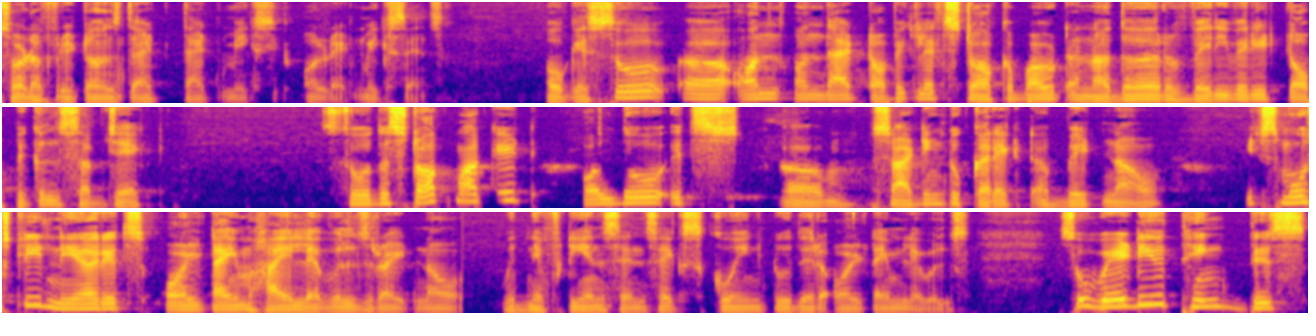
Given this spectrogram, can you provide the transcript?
sort of returns that that makes you all right makes sense Okay, so uh, on on that topic, let's talk about another very very topical subject. So the stock market, although it's um, starting to correct a bit now, it's mostly near its all-time high levels right now, with Nifty and Sensex going to their all-time levels. So where do you think this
